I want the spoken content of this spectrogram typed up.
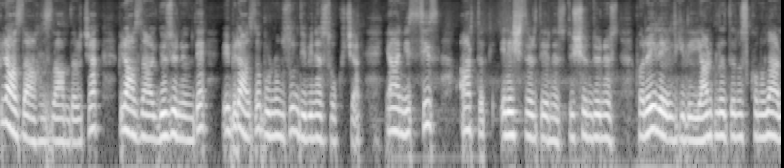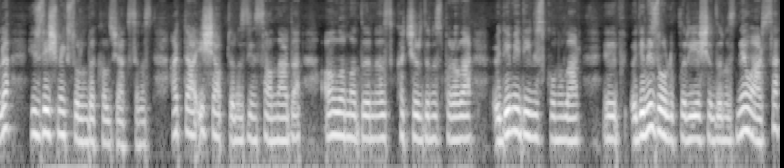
biraz daha hızlandıracak, biraz daha göz önünde ve biraz da burnumuzun dibine sokacak. Yani siz artık eleştirdiğiniz, düşündüğünüz, parayla ilgili yargıladığınız konularla yüzleşmek zorunda kalacaksınız. Hatta iş yaptığınız insanlardan alamadığınız, kaçırdığınız paralar, ödemediğiniz konular, e, ödeme zorlukları yaşadığınız ne varsa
